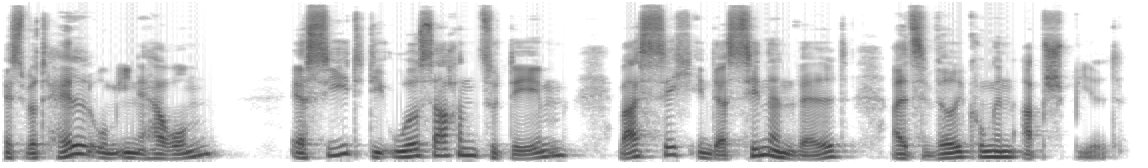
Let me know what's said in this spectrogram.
Es wird hell um ihn herum, er sieht die Ursachen zu dem, was sich in der Sinnenwelt als Wirkungen abspielt.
